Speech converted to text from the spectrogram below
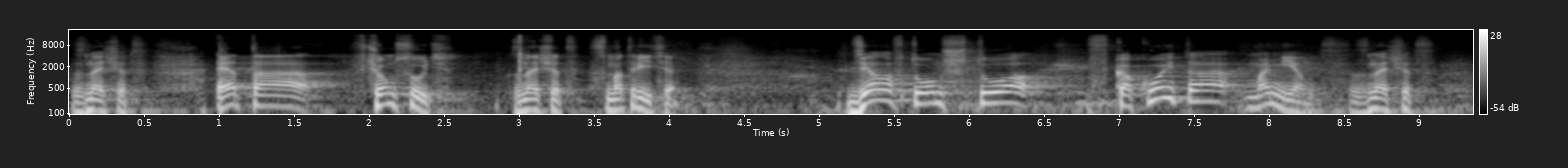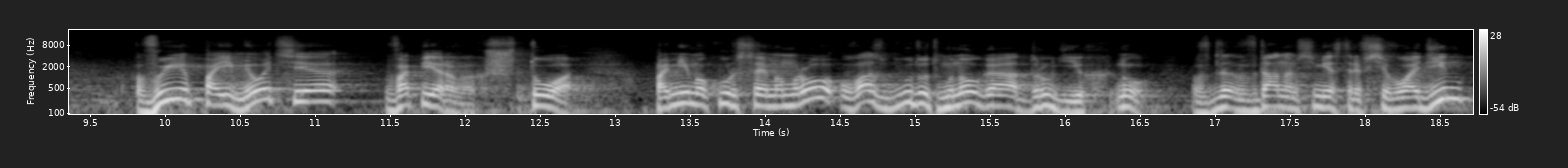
Значит, это в чем суть? Значит, смотрите. Дело в том, что в какой-то момент, значит, вы поймете, во-первых, что помимо курса ММРО у вас будут много других, ну, в, в данном семестре всего один,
